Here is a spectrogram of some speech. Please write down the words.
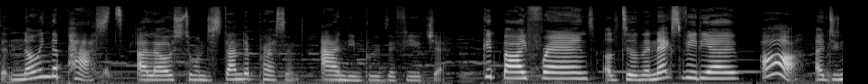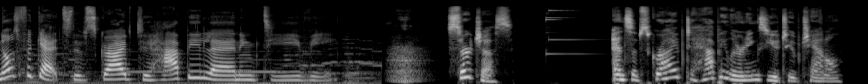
that knowing the past allows us to understand the present and improve the future. Goodbye friends, until the next video. Ah, and do not forget to subscribe to Happy Learning TV. Search us and subscribe to Happy Learning's YouTube channel.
